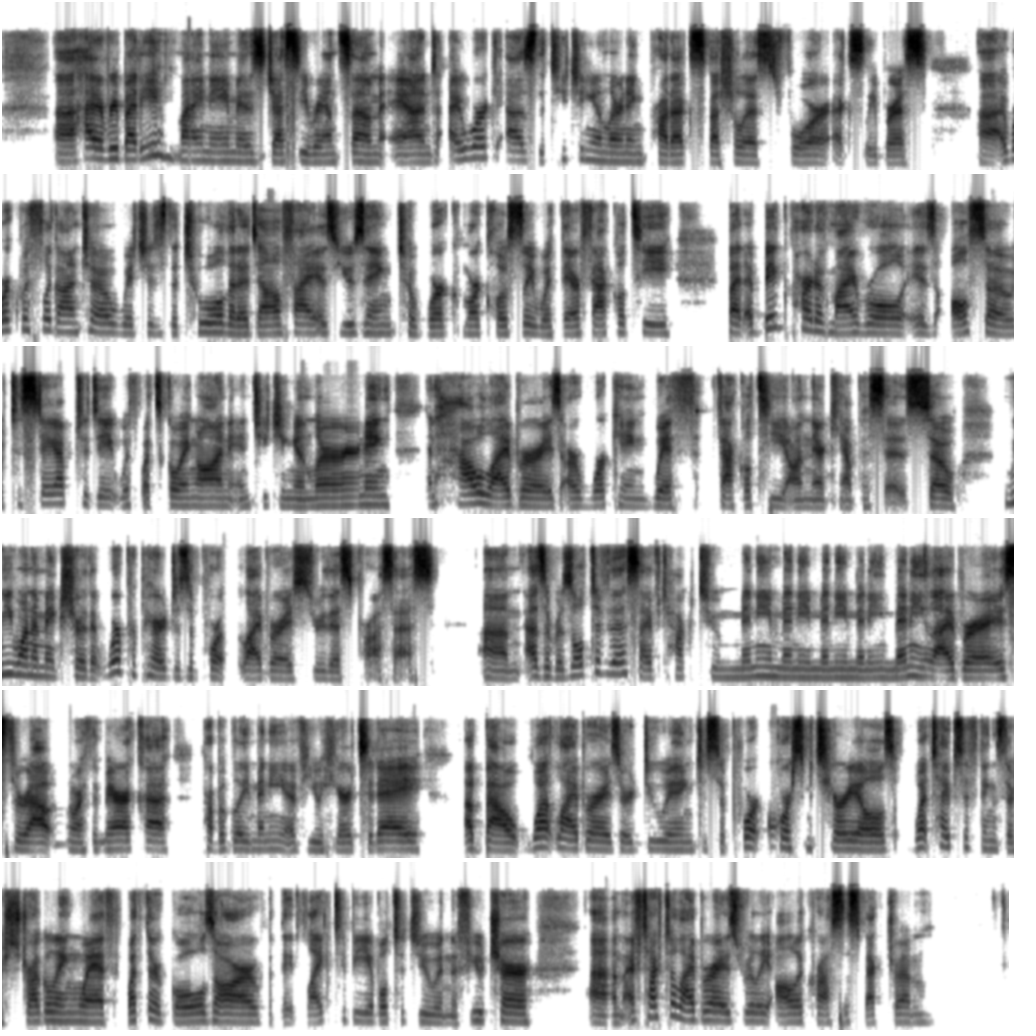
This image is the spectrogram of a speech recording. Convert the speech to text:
Uh, hi, everybody. My name is Jesse Ransom, and I work as the Teaching and Learning Products Specialist for Ex Libris. Uh, I work with Leganto, which is the tool that Adelphi is using to work more closely with their faculty. But a big part of my role is also to stay up to date with what's going on in teaching and learning and how libraries are working with faculty on their campuses. So we want to make sure that we're prepared to support libraries through this process. Um, as a result of this, I've talked to many, many, many, many, many libraries throughout North America, probably many of you here today, about what libraries are doing to support course materials, what types of things they're struggling with, what their goals are, what they'd like to be able to do in the future. Um, I've talked to libraries really all across the spectrum,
